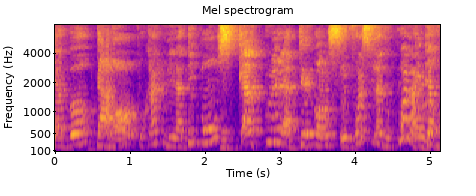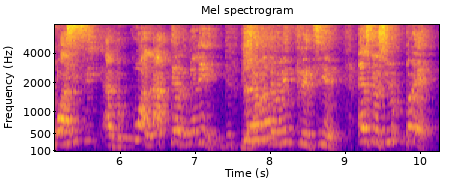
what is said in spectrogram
d'abord d'abord pour calculer la dépense calculer la dépense et voici là de quoi la terminer. voici à de quoi la terminer. Je veux devenir chrétien. Est-ce que je suis prêt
